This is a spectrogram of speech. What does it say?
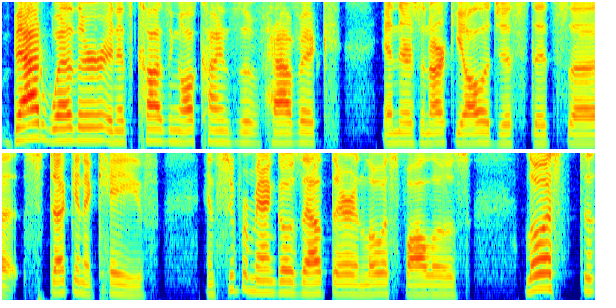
bad weather and it's causing all kinds of havoc. And there's an archaeologist that's uh, stuck in a cave, and Superman goes out there and Lois follows. Lois d-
